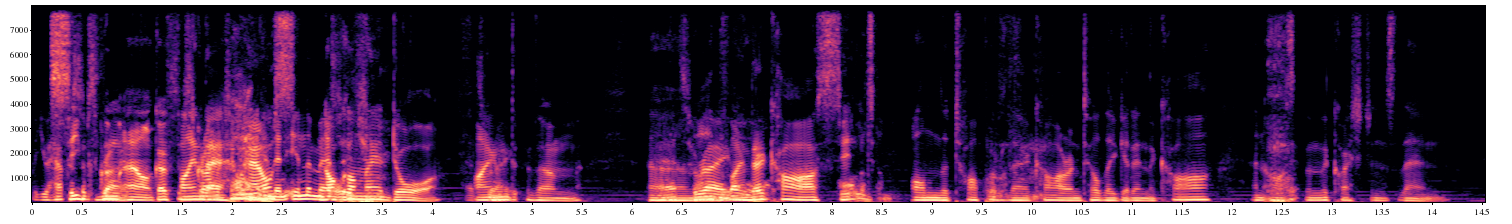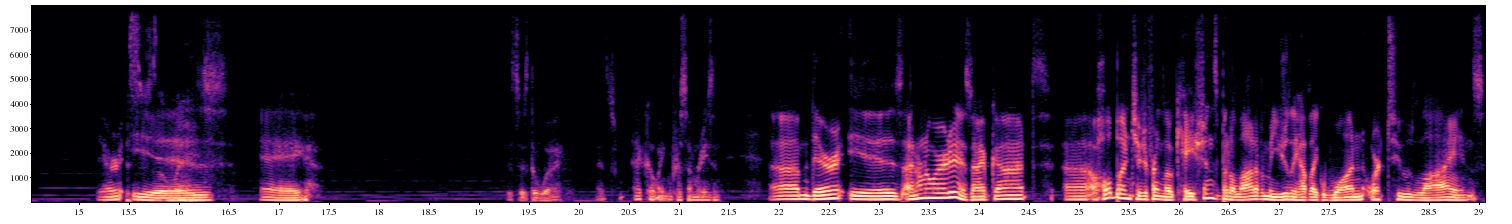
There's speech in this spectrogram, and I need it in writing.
but you have Seek to subscribe. them out. Go find their Subscribe house. and then in the knock on their door. That's find right. them. That's um, right. Find their car. Sit on the top of their car until they get in the car, and ask them the questions. Then There This is the way. is a. This is the way. That's echoing for some reason. Um, there is. I don't know where it is. I've got uh, a whole bunch of different locations, but a lot of them usually have like one or two lines.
